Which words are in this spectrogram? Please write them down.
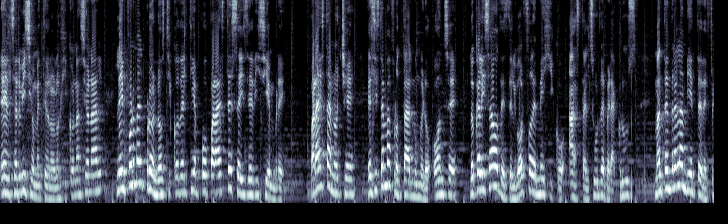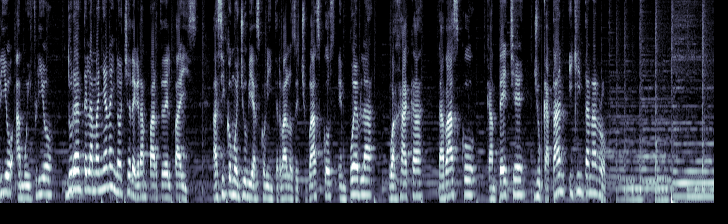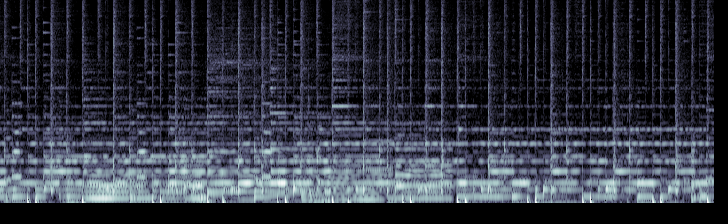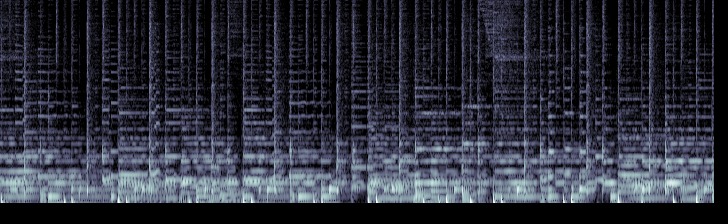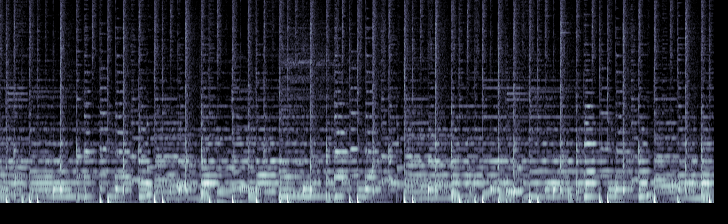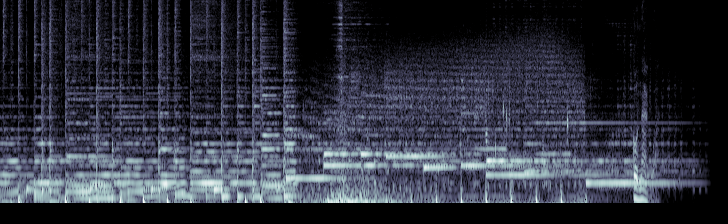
El Servicio Meteorológico Nacional le informa el pronóstico del tiempo para este 6 de diciembre. Para esta noche, el sistema frontal número 11, localizado desde el Golfo de México hasta el sur de Veracruz, mantendrá el ambiente de frío a muy frío durante la mañana y noche de gran parte del país, así como lluvias con intervalos de chubascos en Puebla, Oaxaca, Tabasco, Campeche, Yucatán y Quintana Roo. con agua.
